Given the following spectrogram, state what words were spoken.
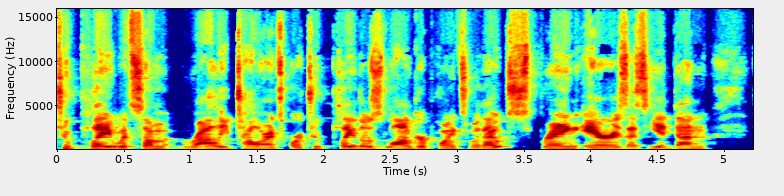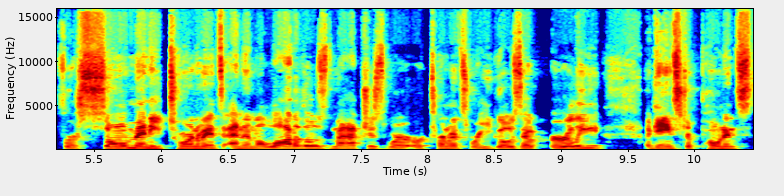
to play with some rally tolerance or to play those longer points without spraying errors as he had done for so many tournaments and in a lot of those matches where or tournaments where he goes out early against opponents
